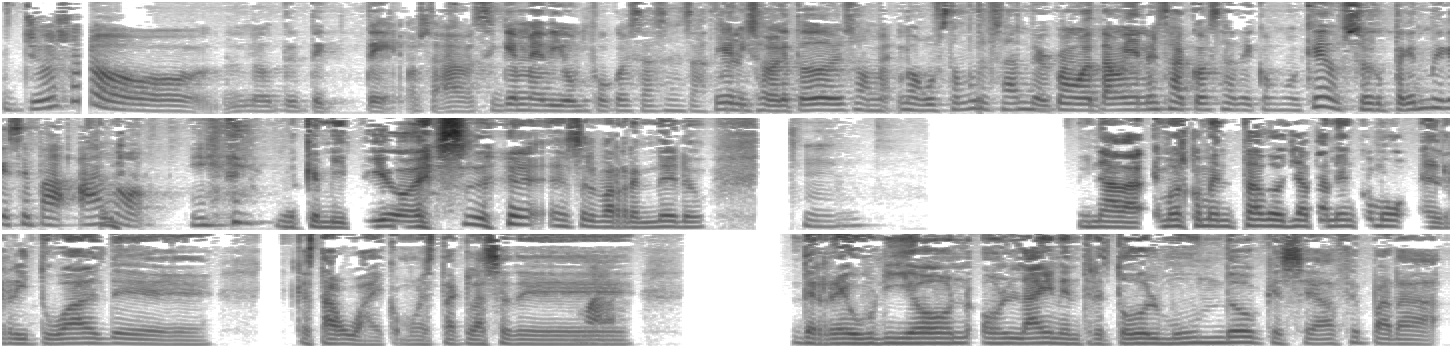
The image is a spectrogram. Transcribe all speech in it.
Yo eso lo, lo detecté, o sea, sí que me dio un poco esa sensación y sobre todo eso, me, me gustó mucho Sander, como también esa cosa de como, ¿qué? ¿Os sorprende que sepa algo? Porque mi tío es, es el barrendero. Mm. Y nada, hemos comentado ya también como el ritual de que está guay, como esta clase de, de reunión online entre todo el mundo que se hace para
